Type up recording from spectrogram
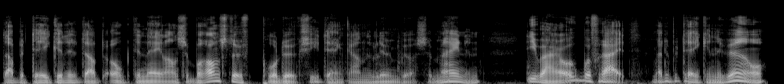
Dat betekende dat ook de Nederlandse brandstofproductie, denk aan de Limburgse mijnen, die waren ook bevrijd. Maar dat betekende wel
